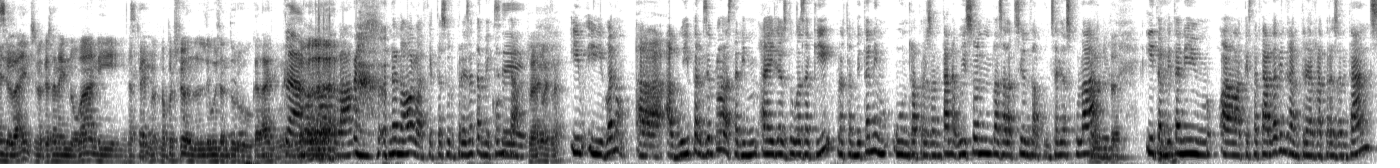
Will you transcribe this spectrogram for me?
sí. sinó que has d'anar innovant i, i anar Sí. fent, no? No pots fer el dibuix d'en duro cada any. Clar. No, No? no, clar. No, no, l'efecte sorpresa també compta. Sí. Clar, clar, clar. I, i bueno, uh, avui, per exemple, les tenim a elles dues aquí, però també tenim un representant. Avui són les eleccions del Consell Escolar Ah, i també tenim, uh, aquesta tarda vindran tres representants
